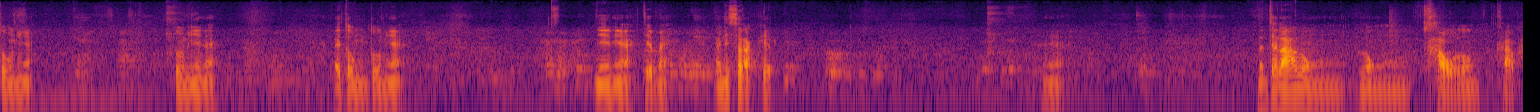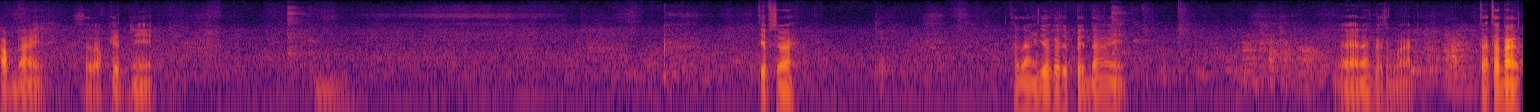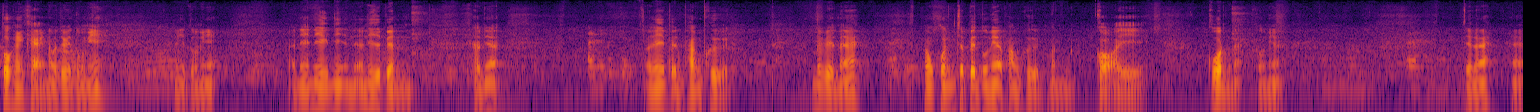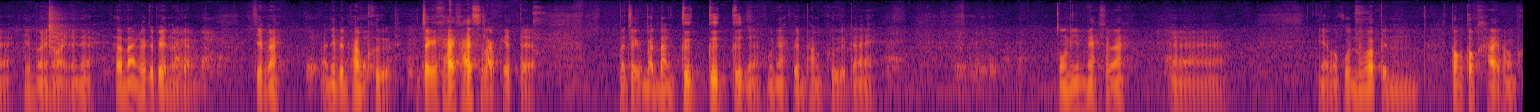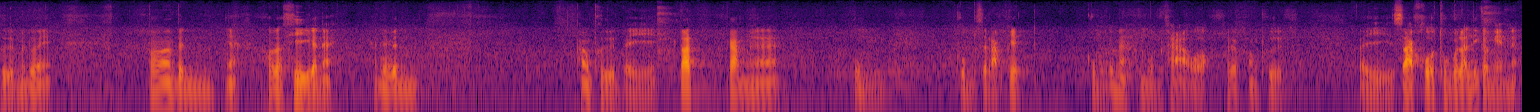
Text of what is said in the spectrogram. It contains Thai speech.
ตรงเนี้ย ตรงนี้นะ ไอ้ตรงตรงเนี้ย เนี่ยเนี่ยเจ็บไหม อันนี้สลักเพชร เนี่ย มันจะล้าวลงลงเข่าลงขาพับได้สลักเพชรนี่อืมเจ็บใช่ไหมถ้านั่งเยอะก็จะเป็นได้ อ่านั่งขัดสมาธิแต่ถ้านั่งโต๊ะแข็งๆนะมันจะเป็นตรงนี้ นี่ตรงนี้ อันนี้นี่นี่อันนี้จะเป็นแถวเนี้ยอันนี้เจ็บอันนี้เป็นพังผืด ไม่เป็นนะบางคนจะเป็นตรงเนี้ยพังผืดมันเกาะไอ้ก้นน่ะตรงเนี้ยเห็นไหมอ่านิดหน่อยหน่อยๆนะเนี่ยถ้านั่งก็จะเป็นเหมือนกัน เจ็บไหมอันนี้เป็นพังผืดมันจะคล้ายๆคล้ายสลักเพชรแต่ มันจะบันดังกึกกึกกึกอะพวกเนี้ยเป็นพังผืดได้ ตรงนี้มันเนี่ยใช่ไหมอ่าางคนนึกว่าเป็นต้องต้องคลายพังผืดมาด้วย เพราะมันเป็นเนี่ยคนละที่กันนะอันนี้เป็นพังผืดไอ้รัดกล้ามเนื้อกลุ่มกลุ่มสลักเพชรกลุ่มใช่ไหมหมุนขาออกเรียกพังผืดไอ้ซาโคทูบูลัสลิกาเมนต์เนี่ย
